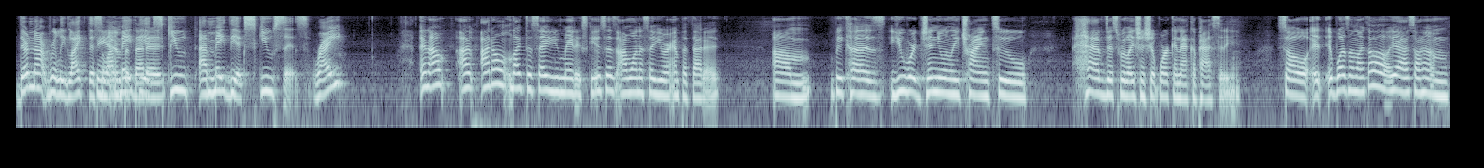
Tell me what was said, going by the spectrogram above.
they're not really like this, Being so I made the excuse. I made the excuses, right? And I, I, I don't like to say you made excuses. I want to say you were empathetic, um, because you were genuinely trying to have this relationship work in that capacity. So it, it wasn't like, oh yeah, I saw him,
